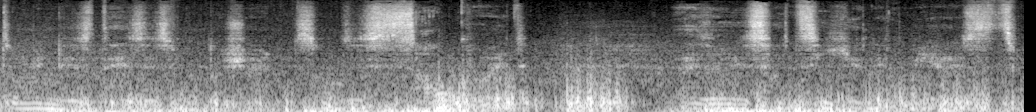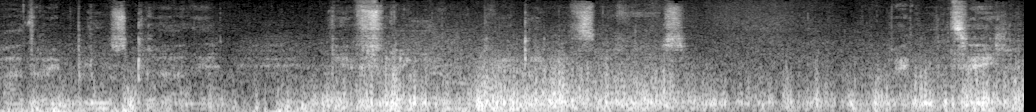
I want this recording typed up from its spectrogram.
Zumindest das ist wunderschön, sonst ist es saukalt. Also es hat sicher nicht mehr als 2, 3 plus gerade. Wir frieren und wir gehen jetzt nach Hause. Bei den Zeichen.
